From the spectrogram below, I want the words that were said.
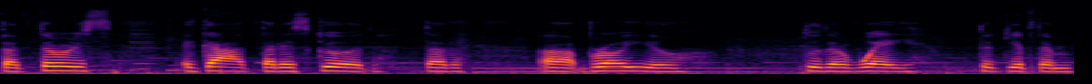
that there is a god that is good that uh, brought you to their way to give them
